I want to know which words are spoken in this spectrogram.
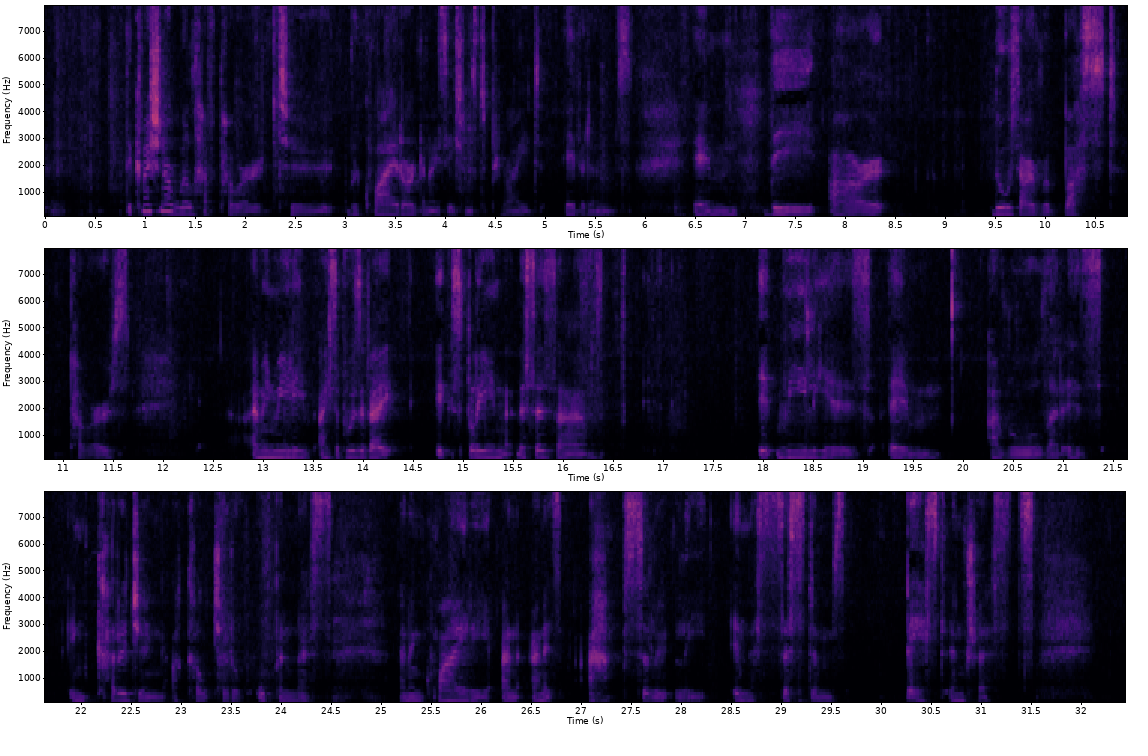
the Commissioner will have power to require organisations to provide evidence. Um, they are those are robust powers. I mean, really, I suppose if I explain that this is a, it really is um, a role that is encouraging a culture of openness and inquiry, and, and it's absolutely in the system's best interests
